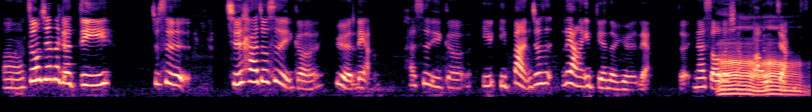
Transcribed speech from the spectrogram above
嗯，中间那个 D，就是其实它就是一个月亮，它是一个一一半，就是亮一边的月亮。对，那时候的想法是这样子。啊、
